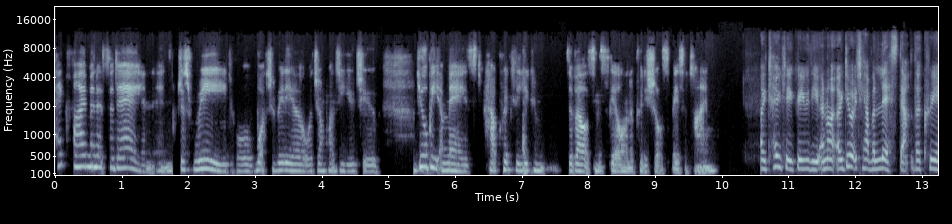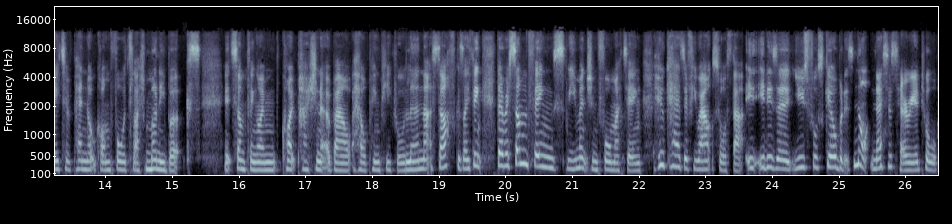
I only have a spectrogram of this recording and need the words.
Take five minutes a day and, and just read or watch a video or jump onto YouTube. You'll be amazed how quickly you can develop some skill in a pretty short space of time. I totally agree with you. And I, I, do actually have a list at thecreativepenn.com forward slash money books. It's something I'm quite passionate about helping people learn that stuff because I think there are some things you mentioned formatting. Who cares if you outsource that? It, it is a useful skill, but it's not necessary at all.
